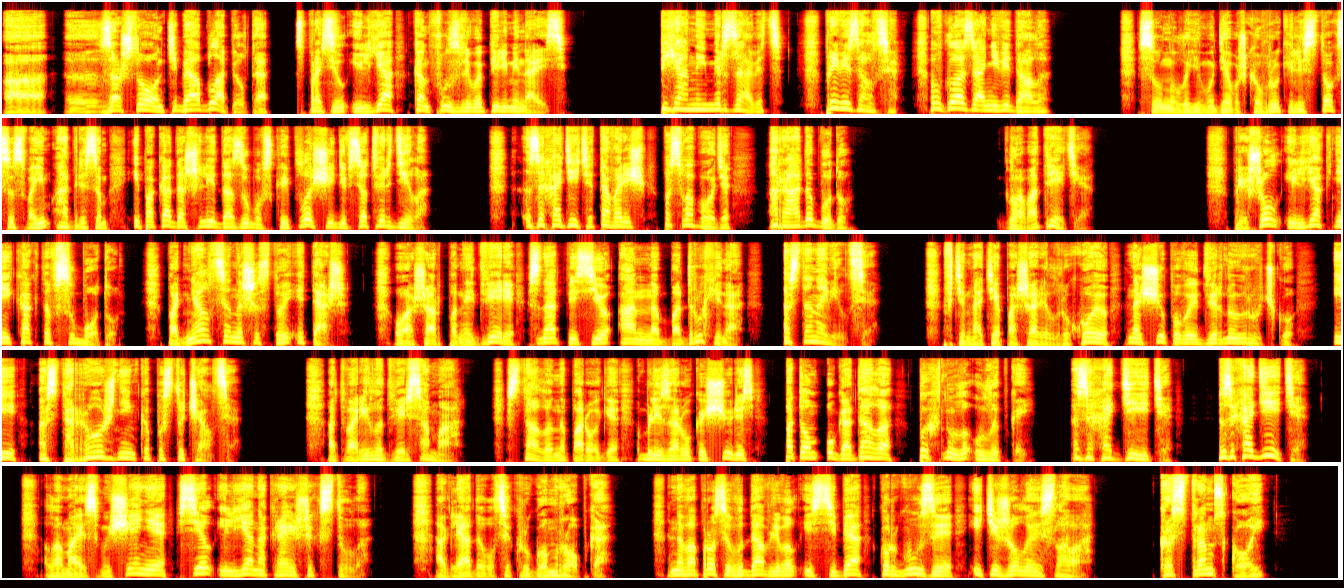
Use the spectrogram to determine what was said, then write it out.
«А э, за что он тебя облапил-то?» — спросил Илья, конфузливо переминаясь. Пьяный мерзавец. Привязался. В глаза не видала. Сунула ему девушка в руки листок со своим адресом, и пока дошли до Зубовской площади, все твердила. «Заходите, товарищ, по свободе. Рада буду». Глава третья. Пришел Илья к ней как-то в субботу. Поднялся на шестой этаж. У ошарпанной двери с надписью «Анна Бодрухина» остановился. В темноте пошарил рукою, нащупывая дверную ручку, и осторожненько постучался. Отворила дверь сама. Стала на пороге, близоруко щурясь, потом угадала, пыхнула улыбкой. «Заходите! Заходите!» Ломая смущение, сел Илья на краешек стула. Оглядывался кругом робко. На вопросы выдавливал из себя кургузые и тяжелые слова. Костромской.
